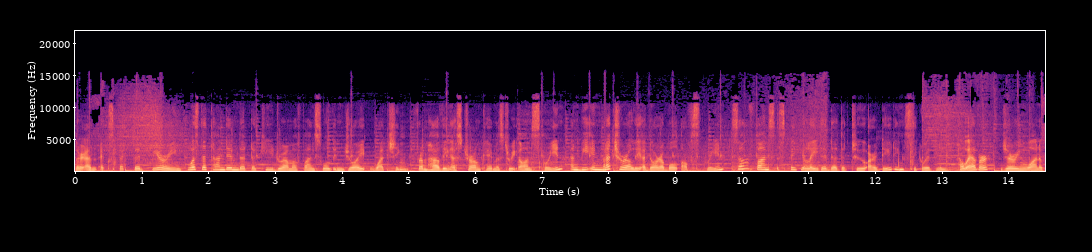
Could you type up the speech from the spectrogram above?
their unexpected pairing was the tandem that the K-drama fans will enjoy watching? From having a strong chemistry on screen and being naturally adorable off-screen, some fans speculated that the two are dating secretly. However, during one of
